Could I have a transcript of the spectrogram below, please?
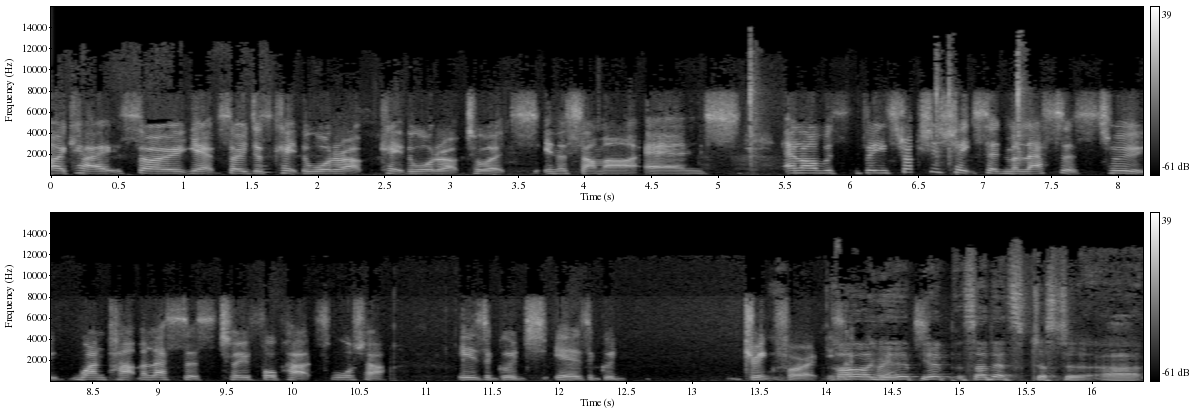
okay, so yeah, so just keep the water up, keep the water up to it in the summer, and and I was the instruction sheet said molasses too, one part molasses to four parts water, is a good is a good drink for it. Is oh, yep, yep. So that's just a. uh,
